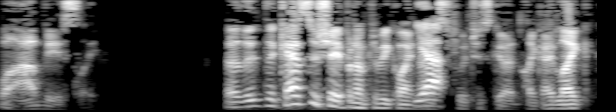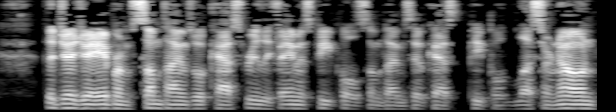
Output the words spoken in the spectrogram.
Well, obviously, uh, the, the cast is shaping up to be quite Yeah. nice, which is good. Like I like the J.J. Abrams. Sometimes will cast really famous people. Sometimes he'll cast people lesser known.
